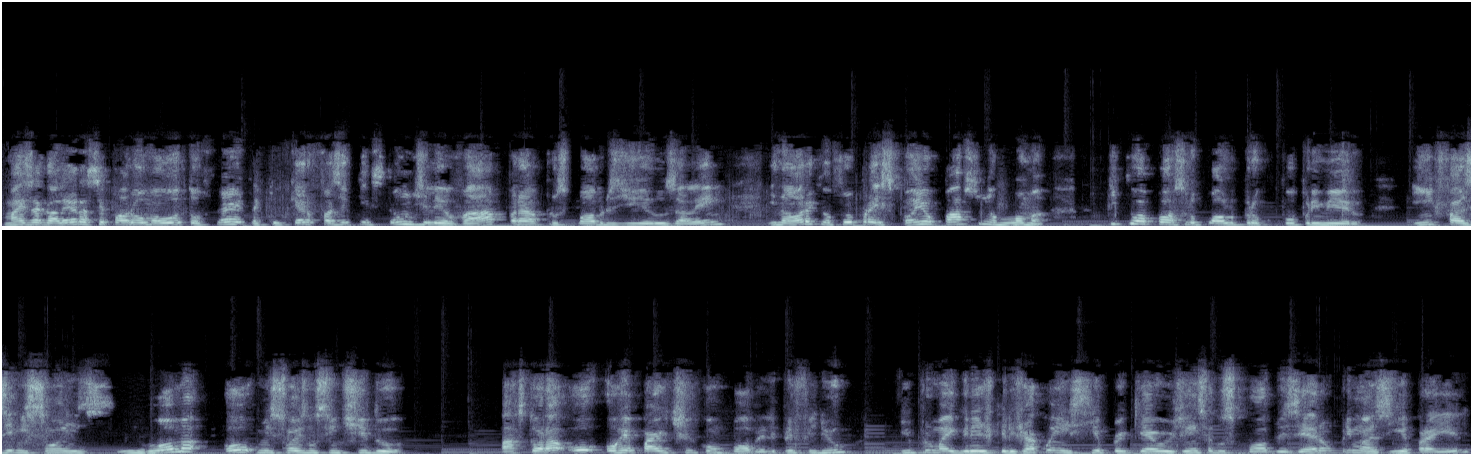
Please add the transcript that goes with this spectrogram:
Mas a galera separou uma outra oferta que eu quero fazer questão de levar para os pobres de Jerusalém. E na hora que eu for para a Espanha, eu passo em Roma. O que, que o apóstolo Paulo preocupou primeiro? Em fazer missões em Roma ou missões no sentido pastoral ou, ou repartir com o pobre? Ele preferiu ir para uma igreja que ele já conhecia porque a urgência dos pobres era uma primazia para ele.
